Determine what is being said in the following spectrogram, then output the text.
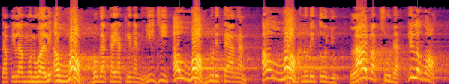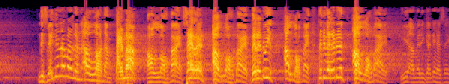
tapi lamun wali Allah boga keyakinan hiji Allah nu diteangan Allah nu dituju la maksuda illallah geus aja namakan Allah dan tembak. Allah baik. Seret. Allah baik. Bere duit. Allah baik. Tadi bere duit. Allah baik. Iya Amerika ge hese.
